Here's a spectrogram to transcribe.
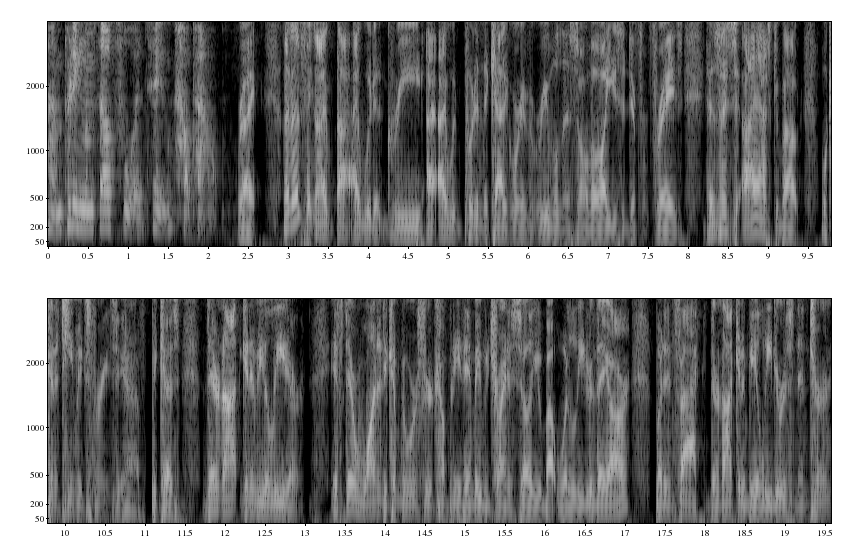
um, putting themselves forward to help out. Right. Another thing I I would agree I, I would put in the category of agreeableness, although I use a different phrase. As I say, I ask about what kind of team experience you have because they're not going to be a leader. If they're wanting to come to work for your company, they may be trying to sell you about what a leader they are, but in fact, they're not going to be a leader as an intern,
